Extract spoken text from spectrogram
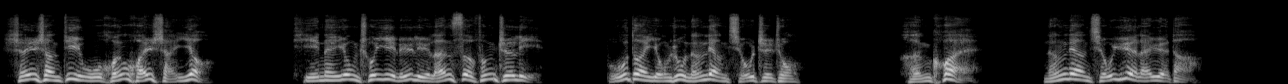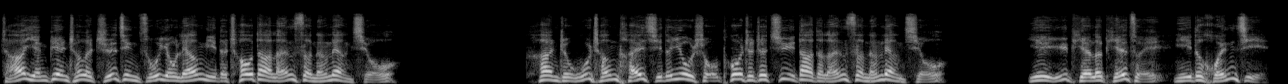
身上第五魂环闪耀，体内用出一缕缕蓝色风之力，不断涌入能量球之中。很快，能量球越来越大，眨眼变成了直径足有两米的超大蓝色能量球。看着无常抬起的右手托着这巨大的蓝色能量球，叶雨撇了撇嘴：“你的魂技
